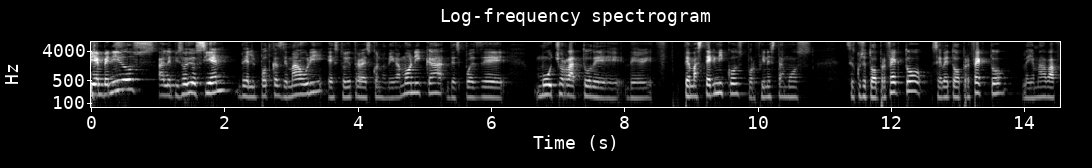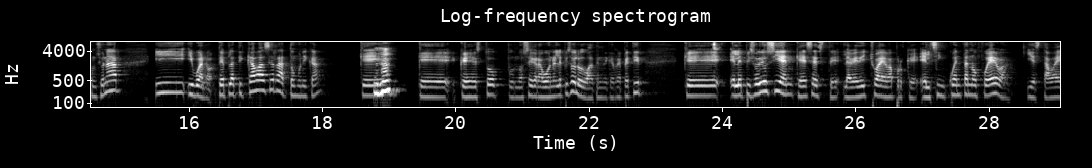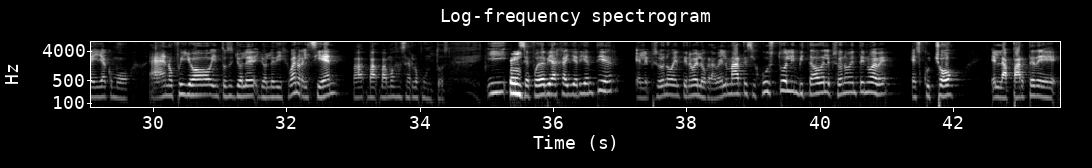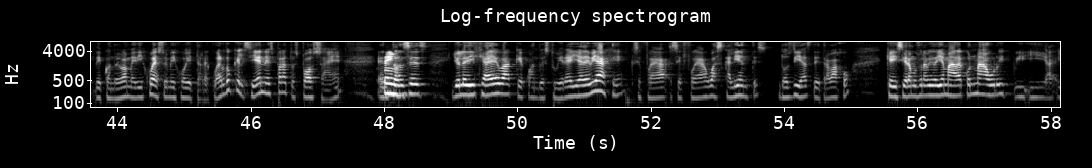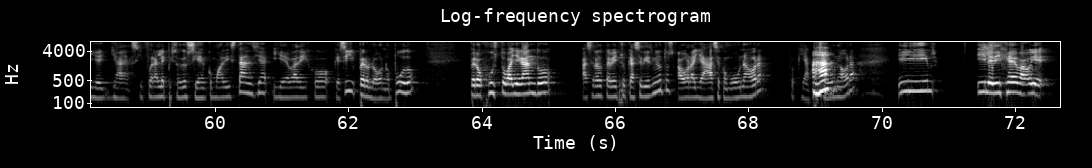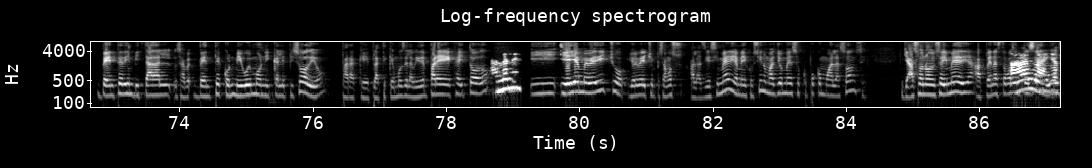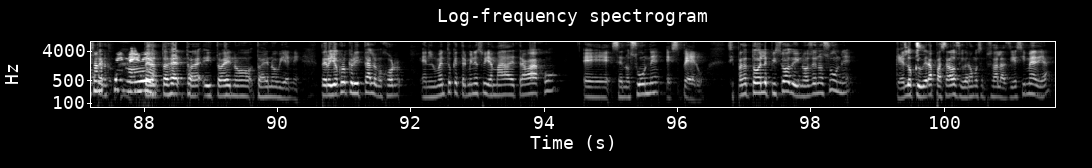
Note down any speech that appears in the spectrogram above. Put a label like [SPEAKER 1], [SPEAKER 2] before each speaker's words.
[SPEAKER 1] Bienvenidos al episodio 100 del podcast de Mauri. Estoy otra vez con mi amiga Mónica. Después de mucho rato de, temas técnicos, por fin estamos, se escucha todo perfecto, se ve todo perfecto, la llamada va a funcionar. Y, bueno, te platicaba hace rato, Mónica, que, que, que, esto pues, no se grabó en el episodio, lo voy a tener que repetir. Que el episodio 100, que es este, le había dicho a Eva porque el 50 no fue Eva y estaba ella como ah, no fui yo, y entonces yo le, yo le dije, bueno, el 100, vamos a hacerlo juntos. Y se fue de viaje ayer y antier, el episodio 99 lo grabé el martes y justo el invitado del episodio 99 escuchó en la parte de, cuando Eva me dijo eso y me dijo, oye, te recuerdo que el 100 es para tu esposa, ¿eh? Entonces yo le dije a Eva que cuando estuviera ella de viaje, que se fue se fue a Aguascalientes, dos días de trabajo, que hiciéramos una videollamada con Mauro y, ya si fuera el episodio 100 como a distancia y Eva dijo que sí, pero luego no pudo. Pero justo va llegando, hace rato te había dicho que hace 10 minutos, ahora ya hace como una hora, porque ya pasó una hora. Y, le dije a Eva, oye, vente de invitada, o sea, vente conmigo y Mónica al episodio para que platiquemos de la vida en pareja y todo.
[SPEAKER 2] Ándale.
[SPEAKER 1] Y, y ella me había dicho, yo le había dicho, empezamos a las 10 y media, me dijo, sí, nomás yo me desocupo como a las 11 ya son once y media, apenas estamos empezando.
[SPEAKER 2] Ya son pero, y media.
[SPEAKER 1] todavía, y todavía no, todavía no viene. Pero yo creo que ahorita a lo mejor en el momento que termine su llamada de trabajo, eh, se nos une, espero. Si pasa todo el episodio y no se nos une, que es lo que hubiera pasado si hubiéramos empezado a las diez y media,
